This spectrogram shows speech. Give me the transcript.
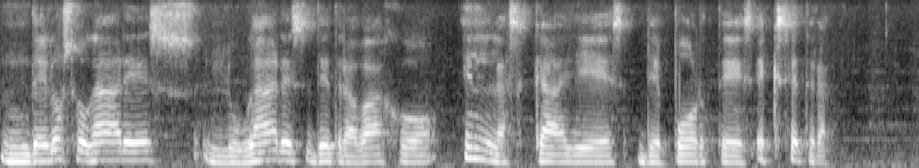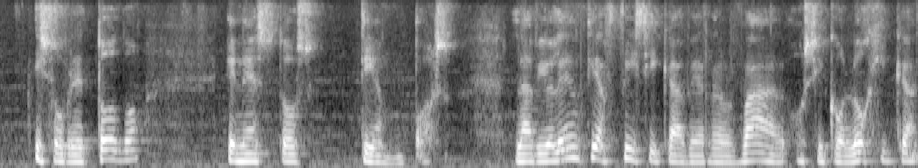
de los hogares, lugares de trabajo, en las calles, deportes, etc. Y sobre todo en estos tiempos. La violencia física, verbal o psicológica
